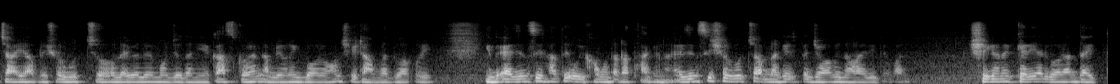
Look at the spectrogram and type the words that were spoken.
চাই আপনি সর্বোচ্চ লেভেলের মর্যাদা নিয়ে কাজ করেন। আপনি অনেক বড় হন, সেটা আমরা দোয়া করি। কিন্তু এজেন্সির হাতে ওই ক্ষমতাটা থাকে না। এজেন্সি সর্বোচ্চ আপনাকে একটা জবাবে ধরাই দিতে পারে। সেখানে ক্যারিয়ার গড়ার দায়িত্ব,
